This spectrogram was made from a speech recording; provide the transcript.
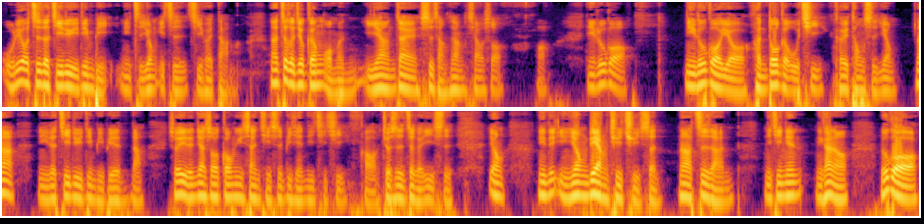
五六只的几率一定比你只用一只机会大嘛。那这个就跟我们一样，在市场上销售哦。你如果你如果有很多个武器可以同时用，那你的几率一定比别人大。所以人家说“工欲善其事，必先利其器”，好，就是这个意思。用。你的引用量去取胜，那自然你今天你看哦，如果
